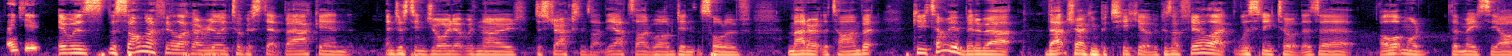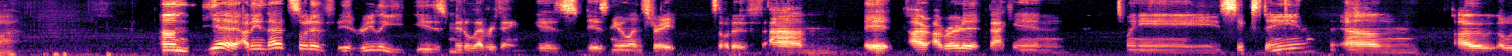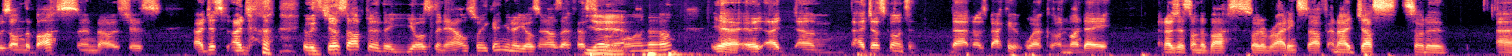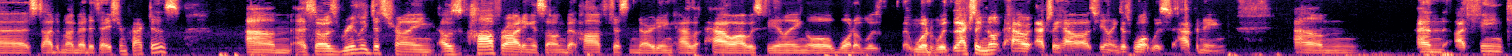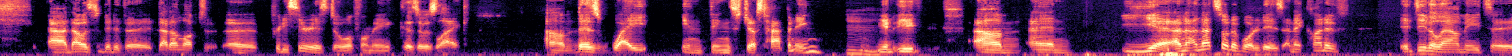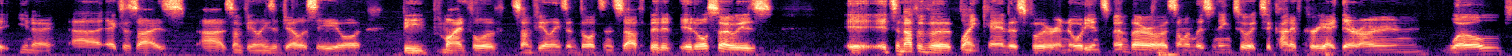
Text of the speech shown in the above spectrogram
thank you. it was the song I feel like I really took a step back and and just enjoyed it with no distractions. Like the outside world didn't sort of matter at the time. But can you tell me a bit about that track in particular? Because I feel like listening to it, there's a a lot more than meets the eye. Um, yeah, I mean that sort of it really is middle everything is is Newland Street sort of. Um, it I, I wrote it back in 2016. Um, I, I was on the bus and I was just. I just, I, it was just after the Yours and Owls weekend. You know, Yours and Owls that festival Yeah, yeah. in Wollongong. Yeah, I, I, um, I had just gone to that, and I was back at work on Monday, and I was just on the bus, sort of writing stuff, and I just sort of uh, started my meditation practice. Um, and so I was really just trying. I was half writing a song, but half just noting how how I was feeling or what it was. What was actually not how actually how I was feeling, just what was happening. Um, and I think uh, that was a bit of a that unlocked a pretty serious door for me because it was like um, there's weight in things just happening Mm. you, you um, and yeah and, and that's sort of what it is and it kind of it did allow me to you know uh, exercise uh, some feelings of jealousy or be mindful of some feelings and thoughts and stuff but it, it also is it, it's enough of a blank canvas for an audience member or someone listening to it to kind of create their own world.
